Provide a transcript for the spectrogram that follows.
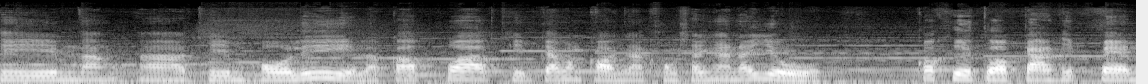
ทีมนางทีมโฮลี่แล้วก็พวกทีมแก้วมังกรยังคงใช้งานได้อยู่ ก็คือตัวกลางที่เป็น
